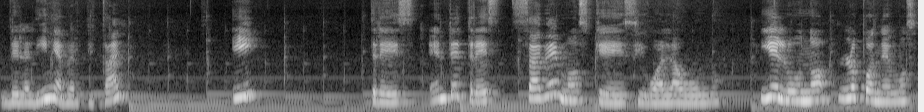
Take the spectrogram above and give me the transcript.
de la línea vertical y 3 entre 3 sabemos que es igual a 1 y el 1 lo ponemos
